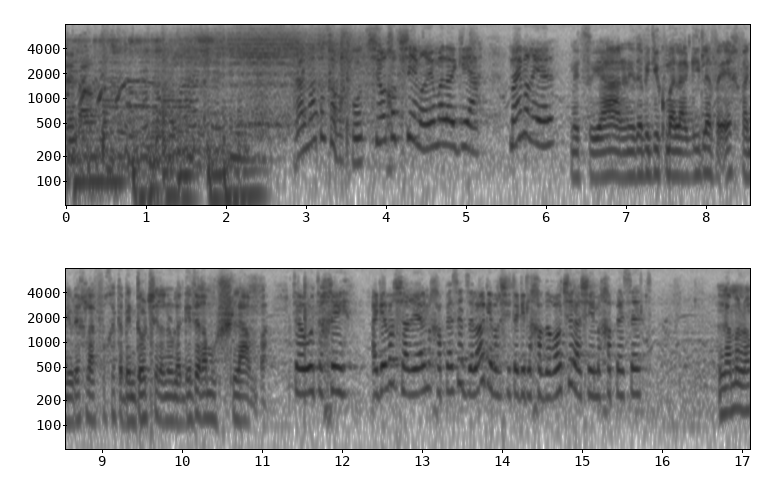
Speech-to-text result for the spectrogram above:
זה בר ביצוע. ועל מה את עושה בחוץ? שיעור חופשי, מרימה לא הגיע. מה עם אריאל? מצוין, אני יודע בדיוק מה להגיד לה ואיך, ואני הולך להפוך את הבן דוד שלנו לגבר המושלם. טעות, אחי. הגבר שאריאל מחפשת זה לא הגבר שהיא תגיד לחברות שלה שהיא מחפשת. למה לא?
